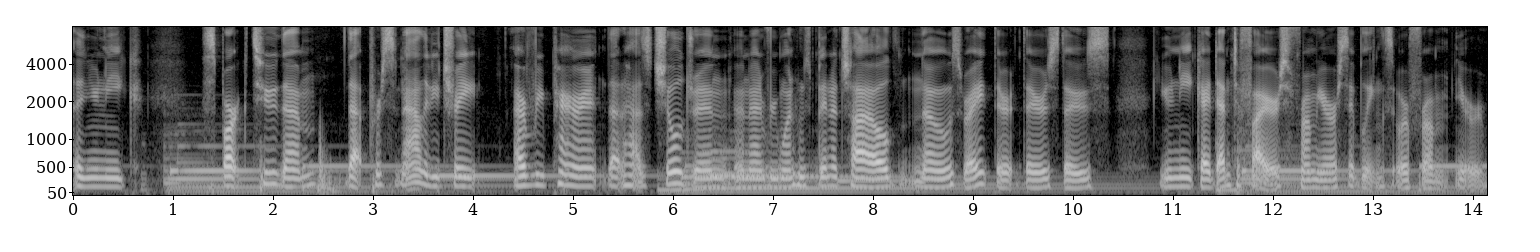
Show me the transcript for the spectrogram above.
a unique spark to them that personality trait. Every parent that has children and everyone who's been a child knows right? There there's those unique identifiers from your siblings or from your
